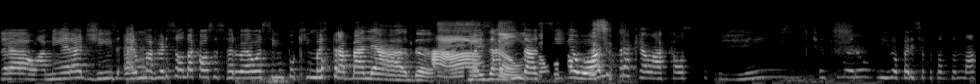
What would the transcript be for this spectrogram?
Não, a minha era jeans. Era uma versão da calça Saruel assim, um pouquinho mais trabalhada. Ah, Mas não, ainda então assim, eu olho para aquela calça e fico, gente, aquilo era horrível. Parecia que eu tava usando uma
